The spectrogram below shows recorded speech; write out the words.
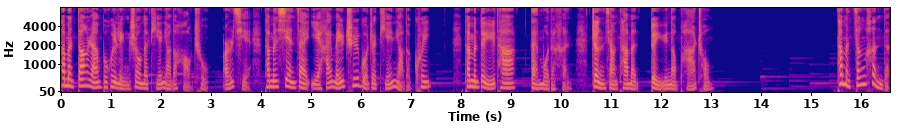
他们当然不会领受那铁鸟的好处，而且他们现在也还没吃过这铁鸟的亏。他们对于它淡漠的很，正像他们对于那爬虫。他们憎恨的。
